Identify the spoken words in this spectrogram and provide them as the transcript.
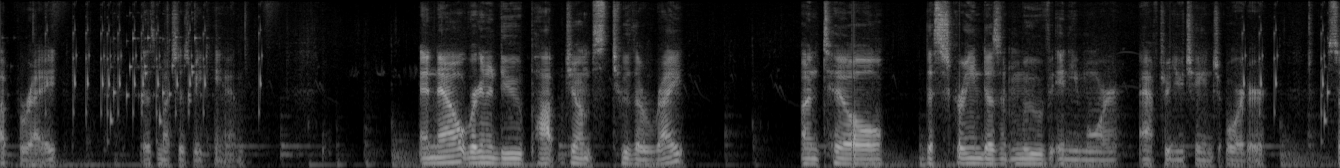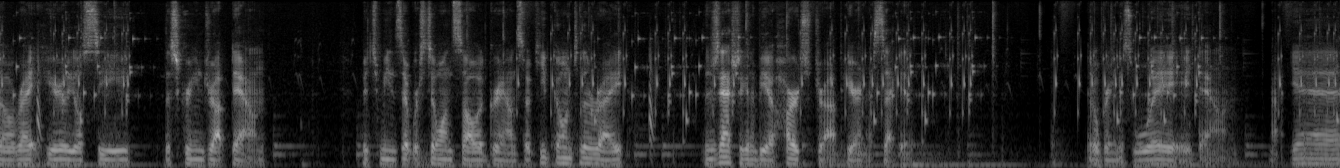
upright as much as we can. And now we're going to do pop jumps to the right until the screen doesn't move anymore after you change order. So right here you'll see the screen drop down, which means that we're still on solid ground. So keep going to the right. There's actually going to be a harsh drop here in a second. It'll bring us way down. Not yet.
